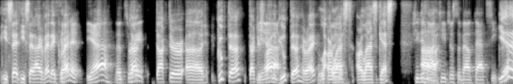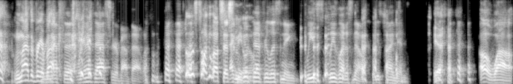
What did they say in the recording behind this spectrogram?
He said he said Ayurvedic, Said right? it. Yeah, that's right. Dr. Uh, Gupta, Dr. Yeah. Gupta, right? That's our right. last our last guest. She did Uh, not teach us about that secret. Yeah, we might have to bring we're her back. To, we're gonna have to ask her about that one. So let's talk about Dr. sesame Gupta, oil. if you're listening, please please let us know. Please chime in. Yeah. Oh wow.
